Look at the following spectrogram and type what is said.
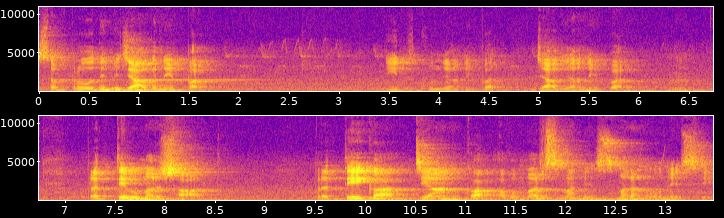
संप्रबोधे में जागने पर, नींद खुल जाने पर, जाग जाने पर। प्रत्यवमर्शात प्रत्यय का ज्ञान का अवमर्श माने स्मरण होने से।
